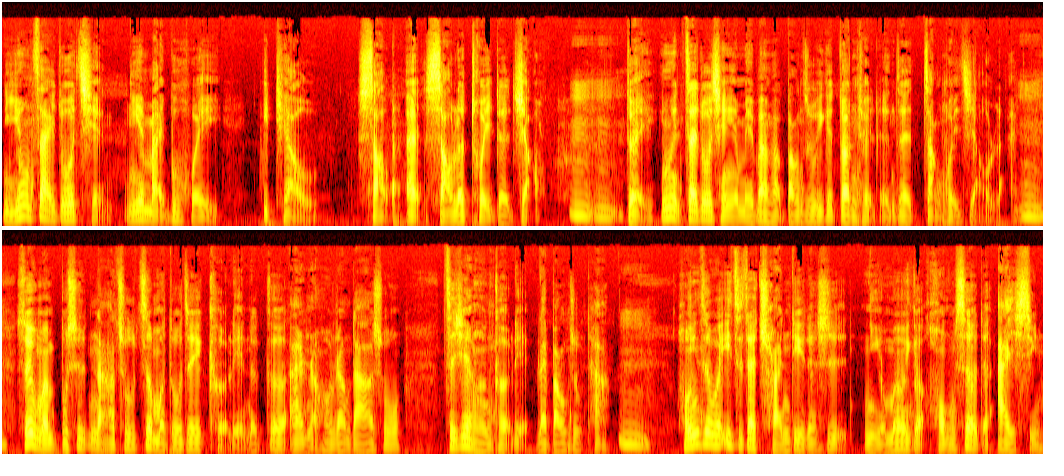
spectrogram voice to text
你用再多钱，你也买不回一条。少呃少了腿的脚，嗯嗯，对，因为再多钱也没办法帮助一个断腿的人再长回脚来，嗯，所以我们不是拿出这么多这些可怜的个案，然后让大家说这些人很可怜来帮助他，嗯，红衣智慧一直在传递的是你有没有一个红色的爱心，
